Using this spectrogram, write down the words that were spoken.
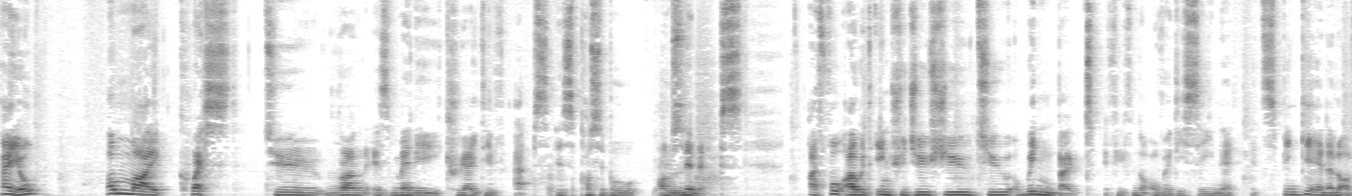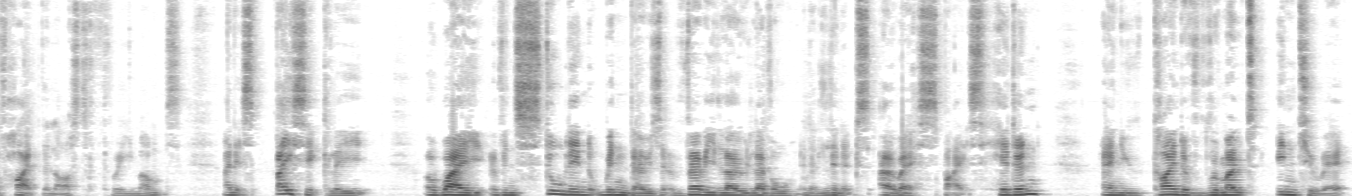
Hey all, on my quest to run as many creative apps as possible on Linux, I thought I would introduce you to Winboat if you've not already seen it. It's been getting a lot of hype the last three months, and it's basically a way of installing Windows at a very low level in a Linux OS, but it's hidden and you kind of remote into it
